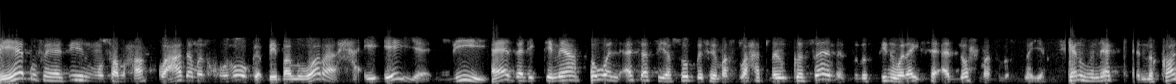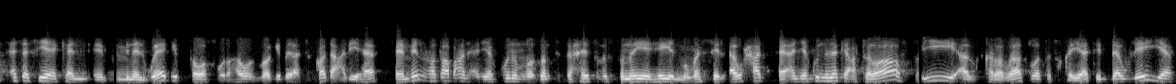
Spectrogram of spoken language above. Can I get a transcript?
غيابه في هذه المصالحة وعدم الخروج ببلورة حقيقية في هذا الاجتماع هو للأسف يصب في مصلحة الانقسام الفلسطيني وليس اللحمة الفلسطينية. كان هناك نقاط أساسية كان من الواجب توفرها والواجب الاعتقاد عليها. منها طبعا أن يكون منظمة التحرير الفلسطينية هي الممثل الأوحد أن يكون هناك اعتراف بالقرارات والاتفاقيات الدولية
